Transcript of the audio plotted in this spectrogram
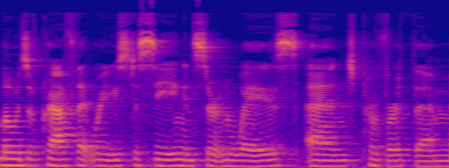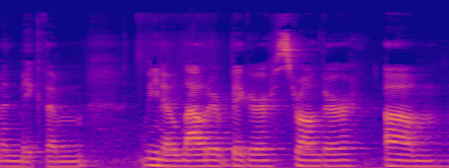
modes of craft that we're used to seeing in certain ways and pervert them and make them you know louder bigger stronger um,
